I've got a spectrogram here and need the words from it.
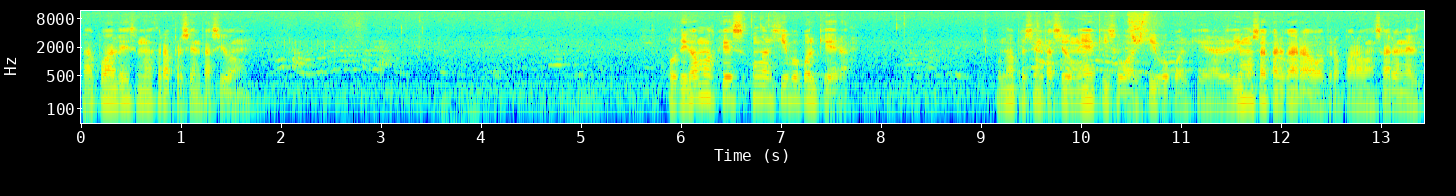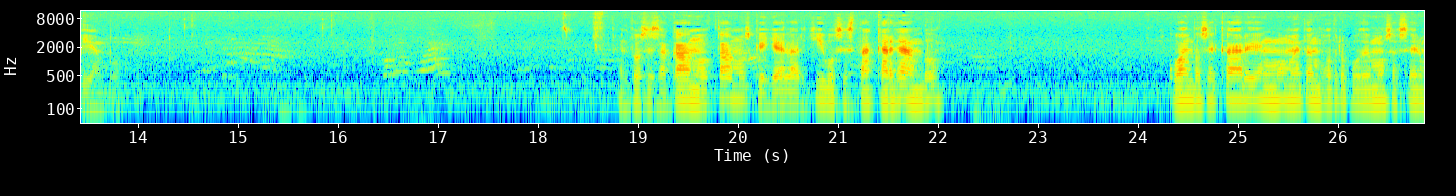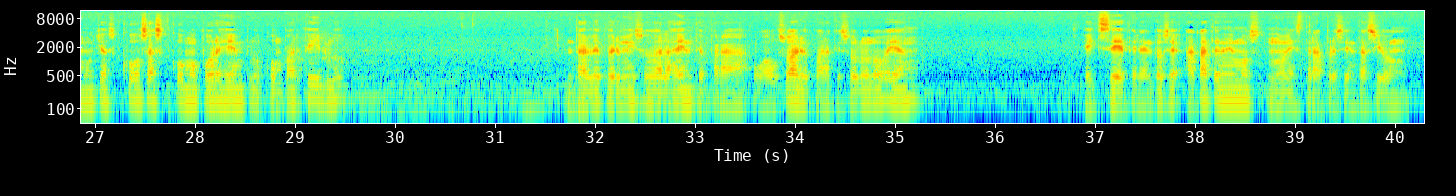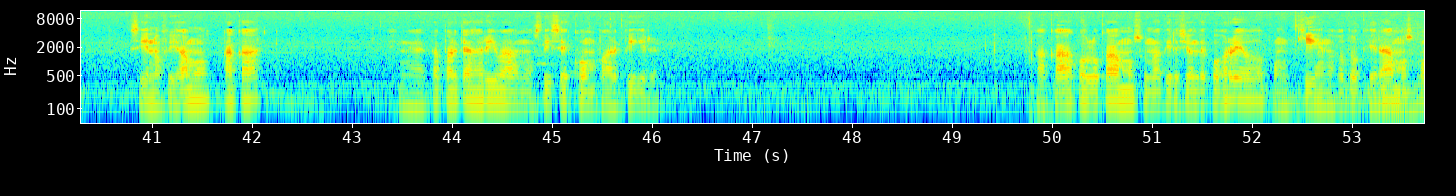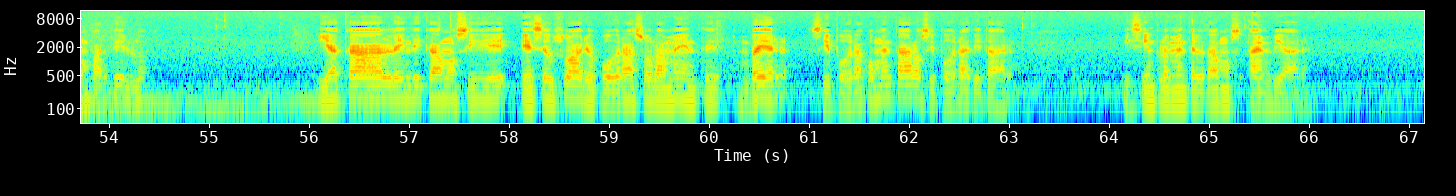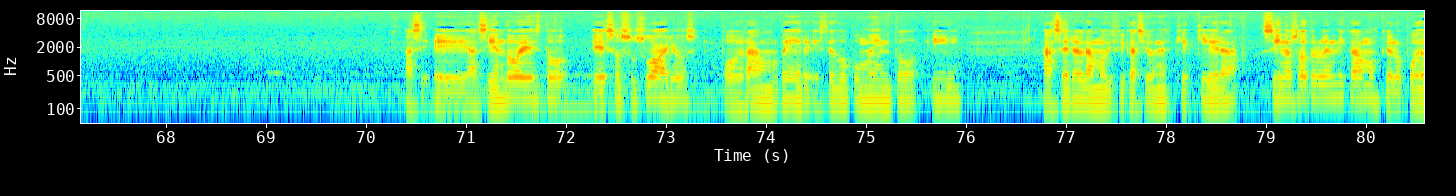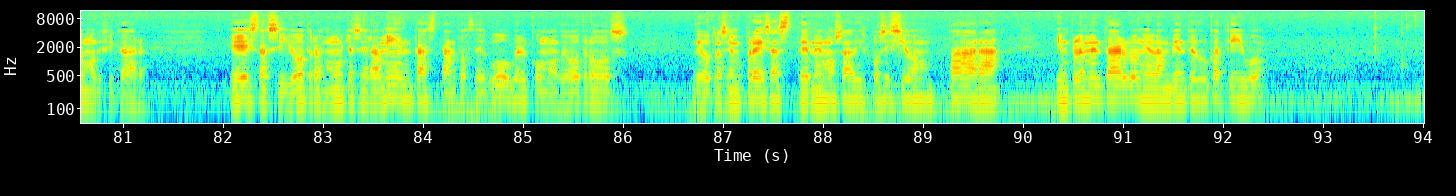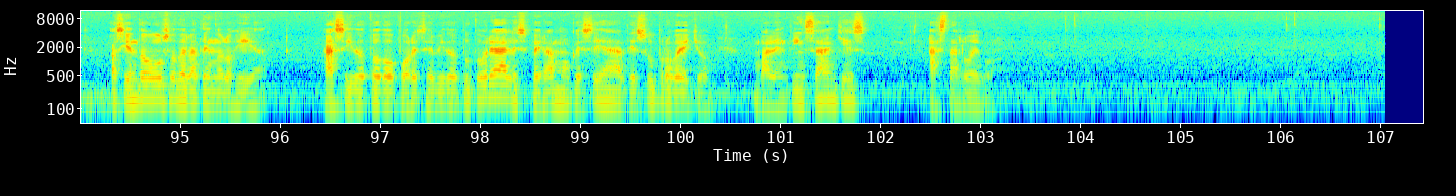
la cual es nuestra presentación. O digamos que es un archivo cualquiera una presentación X o archivo cualquiera. Le dimos a cargar a otro para avanzar en el tiempo. Entonces acá notamos que ya el archivo se está cargando. Cuando se cargue en un momento nosotros podemos hacer muchas cosas como por ejemplo compartirlo. Darle permiso a la gente para, o a usuarios para que solo lo vean etcétera. Entonces acá tenemos nuestra presentación. Si nos fijamos acá, en esta parte de arriba nos dice compartir. Acá colocamos una dirección de correo con quien nosotros queramos compartirlo. Y acá le indicamos si ese usuario podrá solamente ver, si podrá comentar o si podrá editar. Y simplemente le damos a enviar. Eh, haciendo esto, esos usuarios podrán ver este documento y hacer las modificaciones que quiera si nosotros le indicamos que lo puede modificar. Estas y otras muchas herramientas, tanto de Google como de, otros, de otras empresas, tenemos a disposición para implementarlo en el ambiente educativo haciendo uso de la tecnología. Ha sido todo por este video tutorial, esperamos que sea de su provecho. Valentín Sánchez, hasta luego.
